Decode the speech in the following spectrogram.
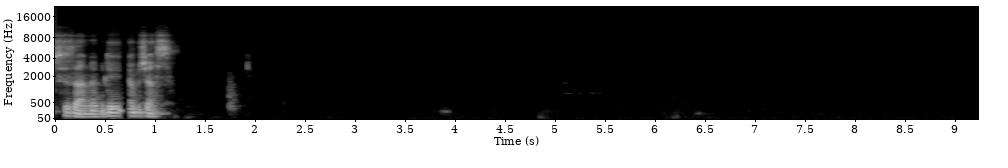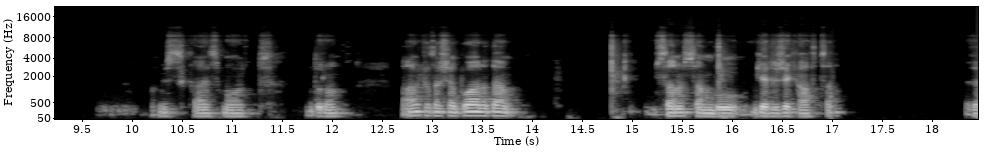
sizlerle birlikte yapacağız. Skysmart drone. Arkadaşlar bu arada sanırsam bu gelecek hafta e,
